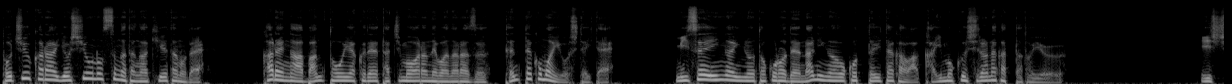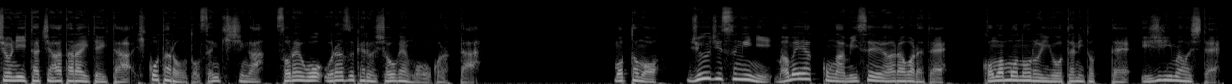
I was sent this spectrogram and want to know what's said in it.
途中から吉尾の姿が消えたので彼が番頭役で立ち回らねばならずてんてこまいをしていて店以外のところで何が起こっていたかは皆目知らなかったという。一緒に立ち働いていた彦太郎と千吉がそれを裏付ける証言を行った。もっとも10時過ぎに豆やっこが店へ現れて小間物類を手に取っていじり回して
